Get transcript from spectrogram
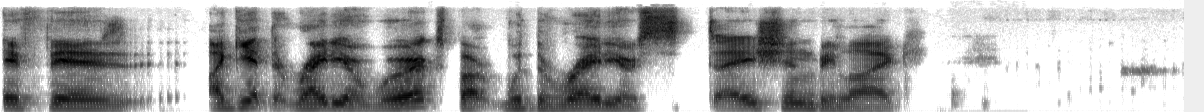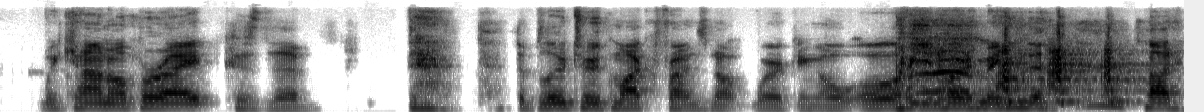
if there's. I get that radio works, but would the radio station be like, we can't operate because the the Bluetooth microphone's not working, or, or you know what I mean? the,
